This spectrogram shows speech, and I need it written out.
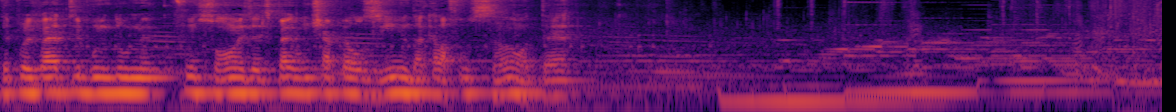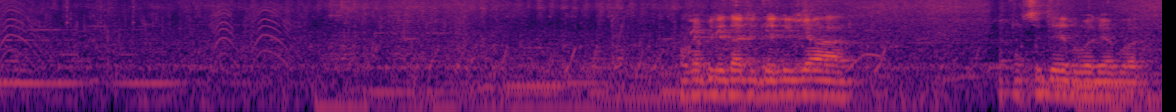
depois vai atribuindo funções, eles pegam um chapéuzinho daquela função até. A jogabilidade dele já, já considerou ali agora.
